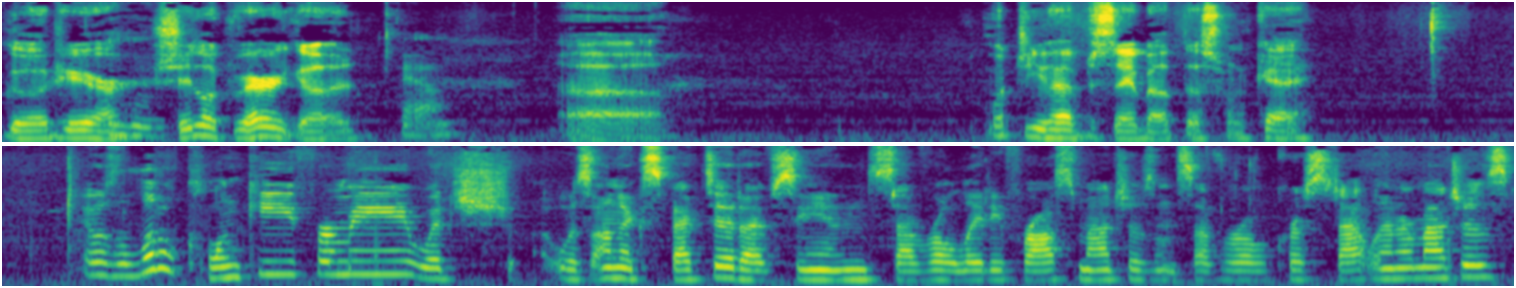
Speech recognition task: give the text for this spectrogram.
good here. Mm-hmm. She looked very good. Yeah. Uh, what do you have to say about this one, Kay? It was a little clunky for me, which was unexpected. I've seen several Lady Frost matches and several Chris Statlander matches,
